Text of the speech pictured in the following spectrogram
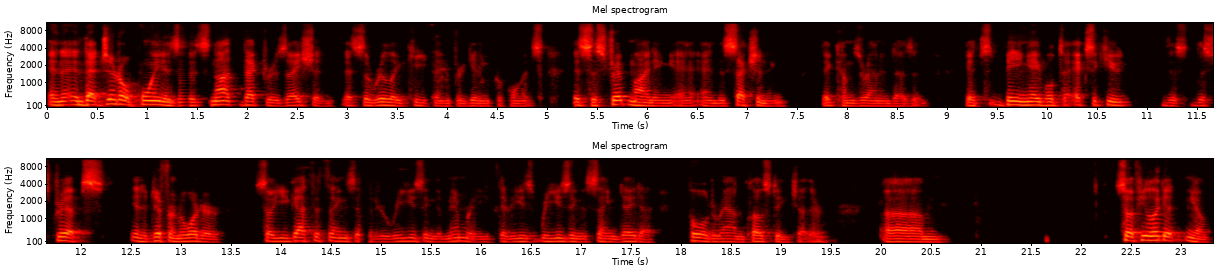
And, and that general point is it's not vectorization. That's the really key thing for getting performance. It's the strip mining and, and the sectioning that comes around and does it. It's being able to execute this, the strips in a different order. So you got the things that are reusing the memory, use, reusing the same data pulled around close to each other. Um, so if you look at, you know,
